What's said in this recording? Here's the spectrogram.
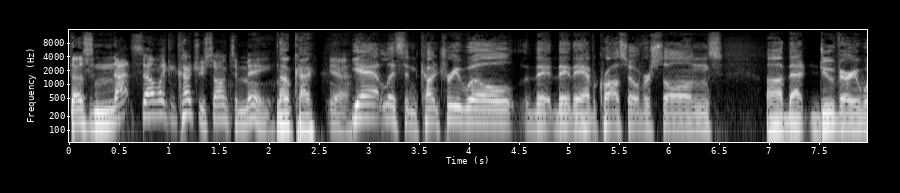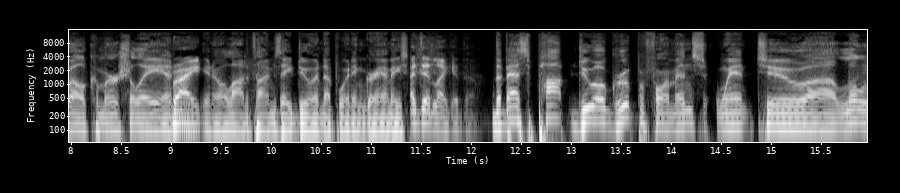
does not sound like a country song to me. Okay. Yeah. Yeah. Listen, country will they they, they have crossover songs. Uh, that do very well commercially, and Right. you know, a lot of times they do end up winning Grammys. I did like it though. The best pop duo group performance went to uh, Lil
